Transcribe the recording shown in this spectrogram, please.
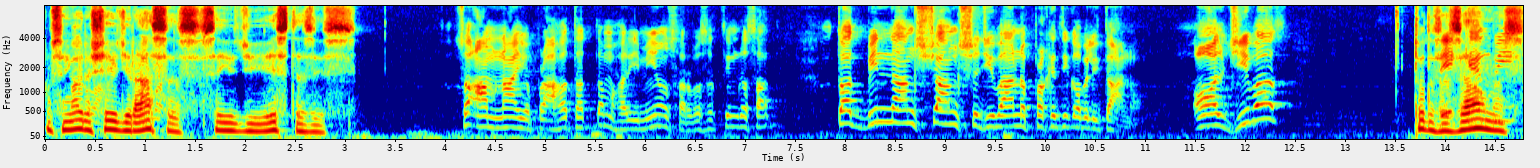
o Senhor é cheio de raças, cheio de êxtases. Amnaya sarvasaktim Todas as almas,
